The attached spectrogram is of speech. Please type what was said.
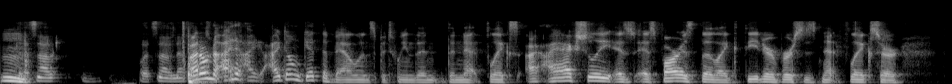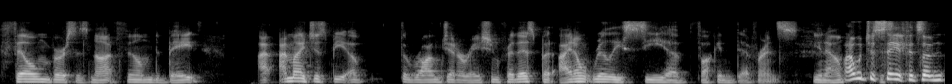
Hmm. That's not. That's not a Netflix. I don't know. I, I, I don't get the balance between the the Netflix. I, I actually, as as far as the like theater versus Netflix or film versus not film debate, I, I might just be of the wrong generation for this, but I don't really see a fucking difference. You know, I would just say if it's a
